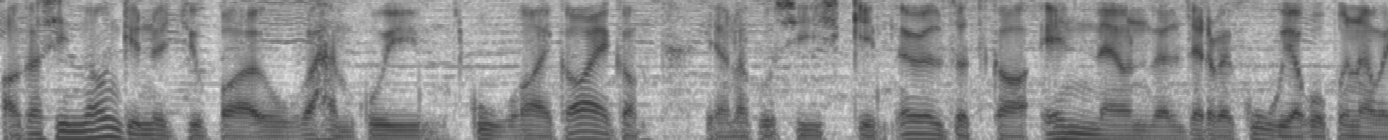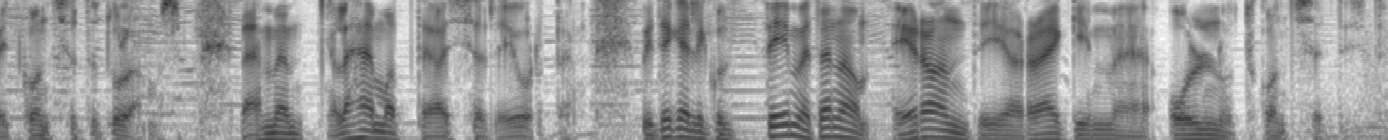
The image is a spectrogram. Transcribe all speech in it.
aga sinna ongi nüüd juba ju vähem kui kuu aega aega ja nagu siiski öeldud ka enne on veel terve kuu jagu põnevaid kontserte tulemas. Lähme lähemate asjade juurde või tegelikult teeme täna erandi ja räägime olnud kontserdist.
